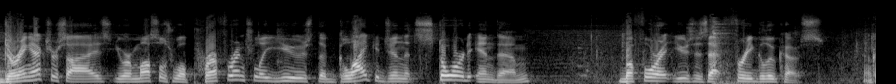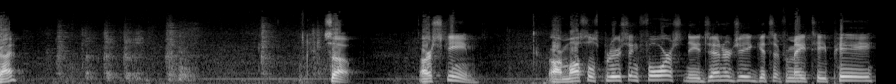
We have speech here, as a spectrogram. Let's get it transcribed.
during exercise, your muscles will preferentially use the glycogen that's stored in them before it uses that free glucose. Okay? So, our scheme. Our muscles producing force needs energy, gets it from ATP.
